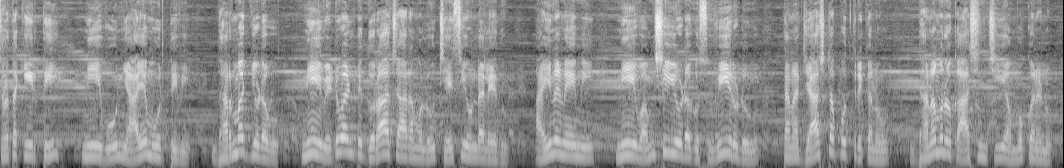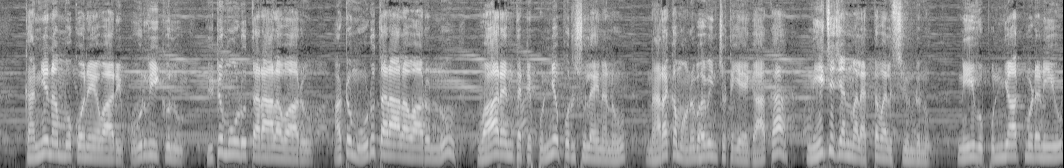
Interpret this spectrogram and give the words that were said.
శృతకీర్తి నీవు న్యాయమూర్తివి ధర్మజ్ఞుడవు నీవెటువంటి దురాచారములు చేసి ఉండలేదు. అయిననేమి నీ వంశీయుడగు సువీరుడు తన జ్యేష్ఠపుత్రికను ధనమునకు ఆశించి అమ్ముకొనెను. కన్యనమ్ముకొనేవారి పూర్వీకులు ఇటు మూడు తరాల వారు అటు మూడు తరాల వారును వారెంతటి పుణ్యపురుషులైనను నరకం అనుభవించుటయేగాక నీచ జన్మలెత్తవలసియుండును నీవు పుణ్యాత్ముడనియు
